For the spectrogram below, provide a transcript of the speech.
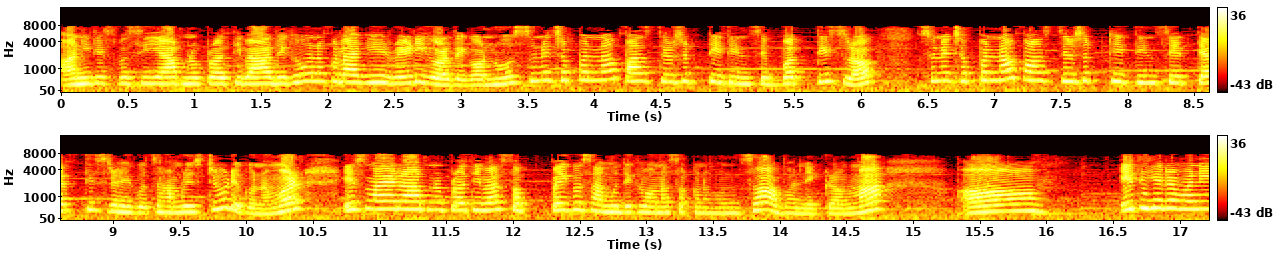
अनि त्यसपछि आफ्नो प्रतिभा देखाउनको लागि रेडी गर्दै गर्नुहोस्। शून्य छप्पन्न पाँच त्रिसठी तिन सय बत्तिस र शून्य छप्पन्न पाँच त्रिसठी तिन सय तेत्तिस रहेको छ हाम्रो स्टुडियोको नम्बर। यसमा आएर आफ्नो प्रतिभा सबैको सामु देखाउन सक्नुहुन्छ भन्ने क्रममा यतिखेर भने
